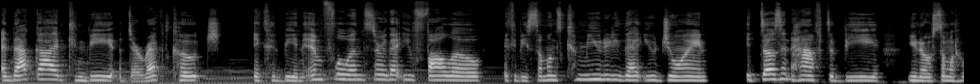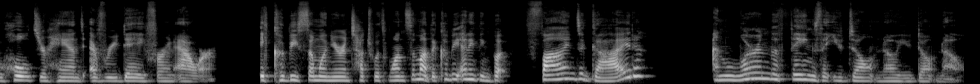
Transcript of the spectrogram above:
And that guide can be a direct coach, it could be an influencer that you follow, it could be someone's community that you join. It doesn't have to be, you know, someone who holds your hand every day for an hour. It could be someone you're in touch with once a month. It could be anything, but find a guide and learn the things that you don't know you don't know.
